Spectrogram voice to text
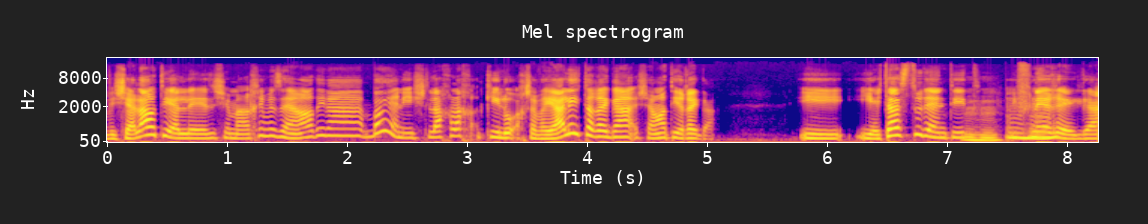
והיא שאלה אותי על איזה שהם מערכים וזה, אמרתי לה, בואי, אני אשלח לך, כאילו, עכשיו, היה לי את הרגע שאמרתי, רגע, היא, היא הייתה סטודנטית מהמם. לפני מהמם. רגע,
